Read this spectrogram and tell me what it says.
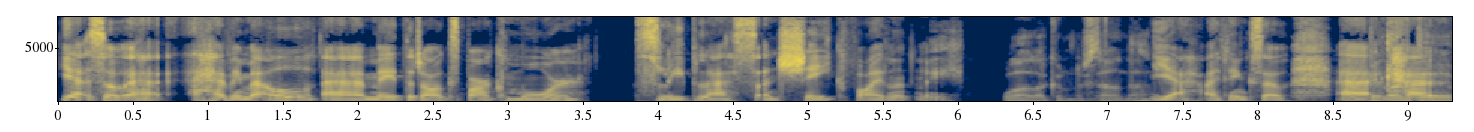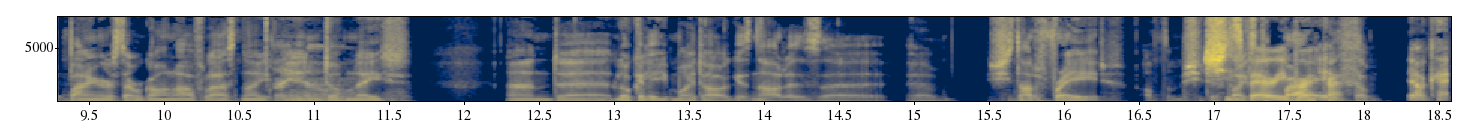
yeah, so uh, heavy metal uh, made the dogs bark more, sleep less, and shake violently. Well, I can understand that. Yeah, I think so. Uh, A bit like ca- the bangers that were going off last night I in know. Dublin 8. And uh, luckily, my dog is not as, uh, um, she's not afraid of them. She just She's likes very to bark brave. at them. okay.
